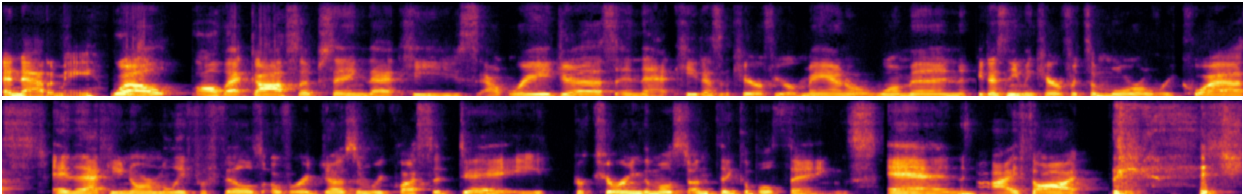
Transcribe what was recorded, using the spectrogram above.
anatomy. Well, all that gossip saying that he's outrageous and that he doesn't care if you're a man or a woman. He doesn't even care if it's a moral request, and that he normally fulfills over a dozen requests a day, procuring the most unthinkable things. And I thought.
